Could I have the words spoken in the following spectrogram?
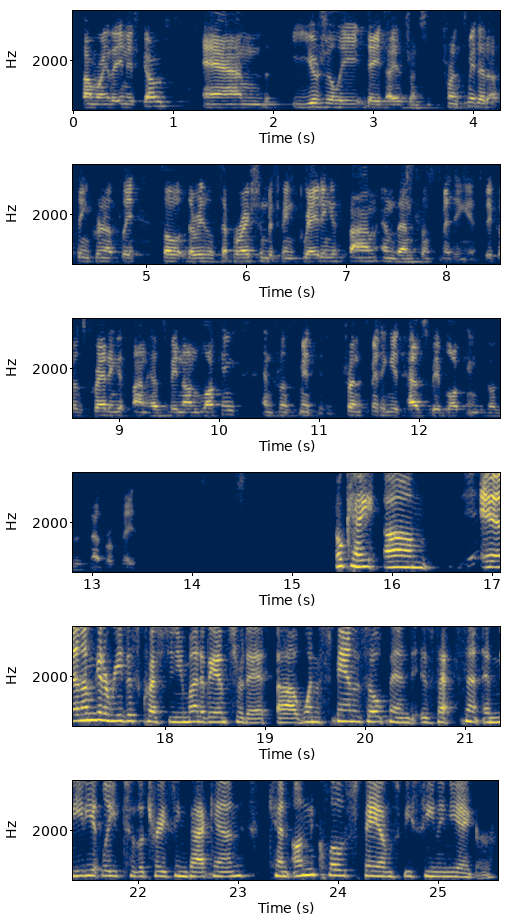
somewhere in the init code, and usually data is trans transmitted asynchronously. So there is a separation between creating a span and then transmitting it, because creating a span has to be non-blocking, and transmitting transmitting it has to be blocking because it's network-based. Okay, um, and I'm going to read this question. You might have answered it. Uh, when a span is opened, is that sent immediately to the tracing backend? Can unclosed spans be seen in Jaeger?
